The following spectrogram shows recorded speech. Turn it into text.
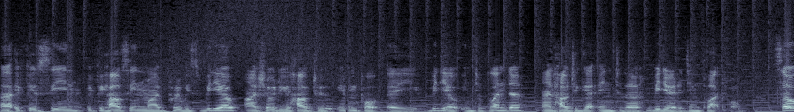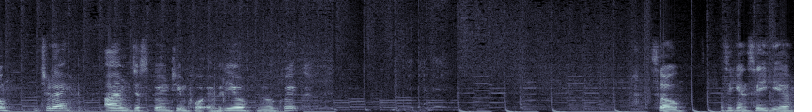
uh, if you've seen, if you have seen my previous video, I showed you how to import a video into Blender and how to get into the video editing platform. So today I'm just going to import a video real quick. So as you can see here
